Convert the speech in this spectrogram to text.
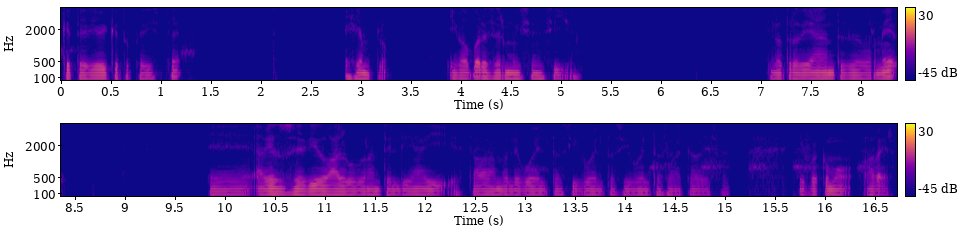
que te dio y que tú pediste? Ejemplo, y va a parecer muy sencillo. El otro día antes de dormir eh, había sucedido algo durante el día y estaba dándole vueltas y vueltas y vueltas a la cabeza. Y fue como, a ver,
